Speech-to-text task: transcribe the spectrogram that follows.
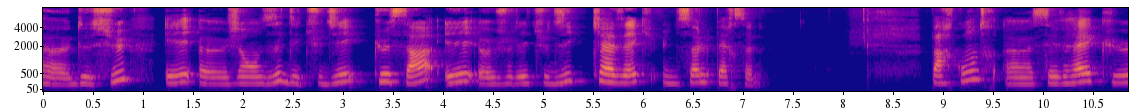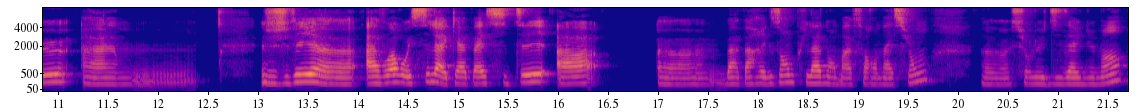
euh, dessus et euh, j'ai envie d'étudier que ça et je l'étudie qu'avec une seule personne. Par contre, c'est vrai que je vais avoir aussi la capacité à, bah, par exemple, là dans ma formation, euh, sur le design humain.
